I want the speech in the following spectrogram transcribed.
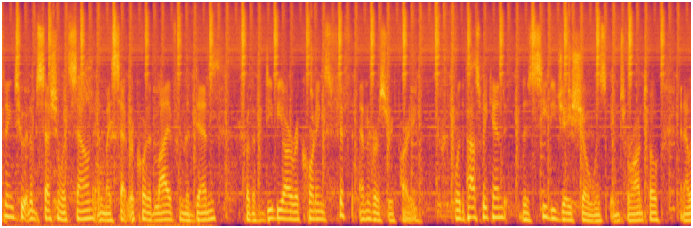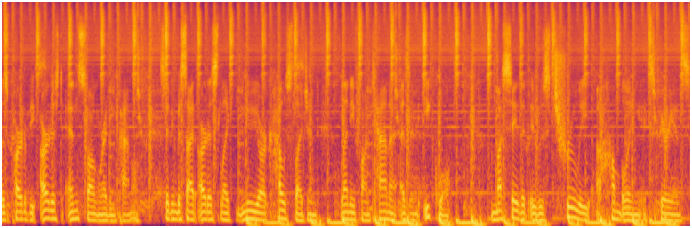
Listening to An Obsession with Sound and my set recorded live from the Den for the DBR Recordings 5th anniversary party. Over the past weekend, the CDJ show was in Toronto, and I was part of the artist and songwriting panel, sitting beside artists like New York house legend Lenny Fontana as an equal. I must say that it was truly a humbling experience.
